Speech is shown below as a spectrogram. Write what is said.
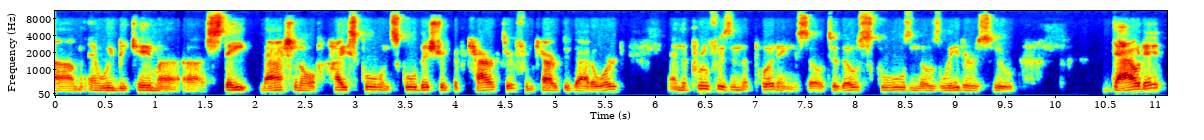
Um, and we became a, a, state, national, high school, and school district of character from character.org. And the proof is in the pudding. So, to those schools and those leaders who doubt it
